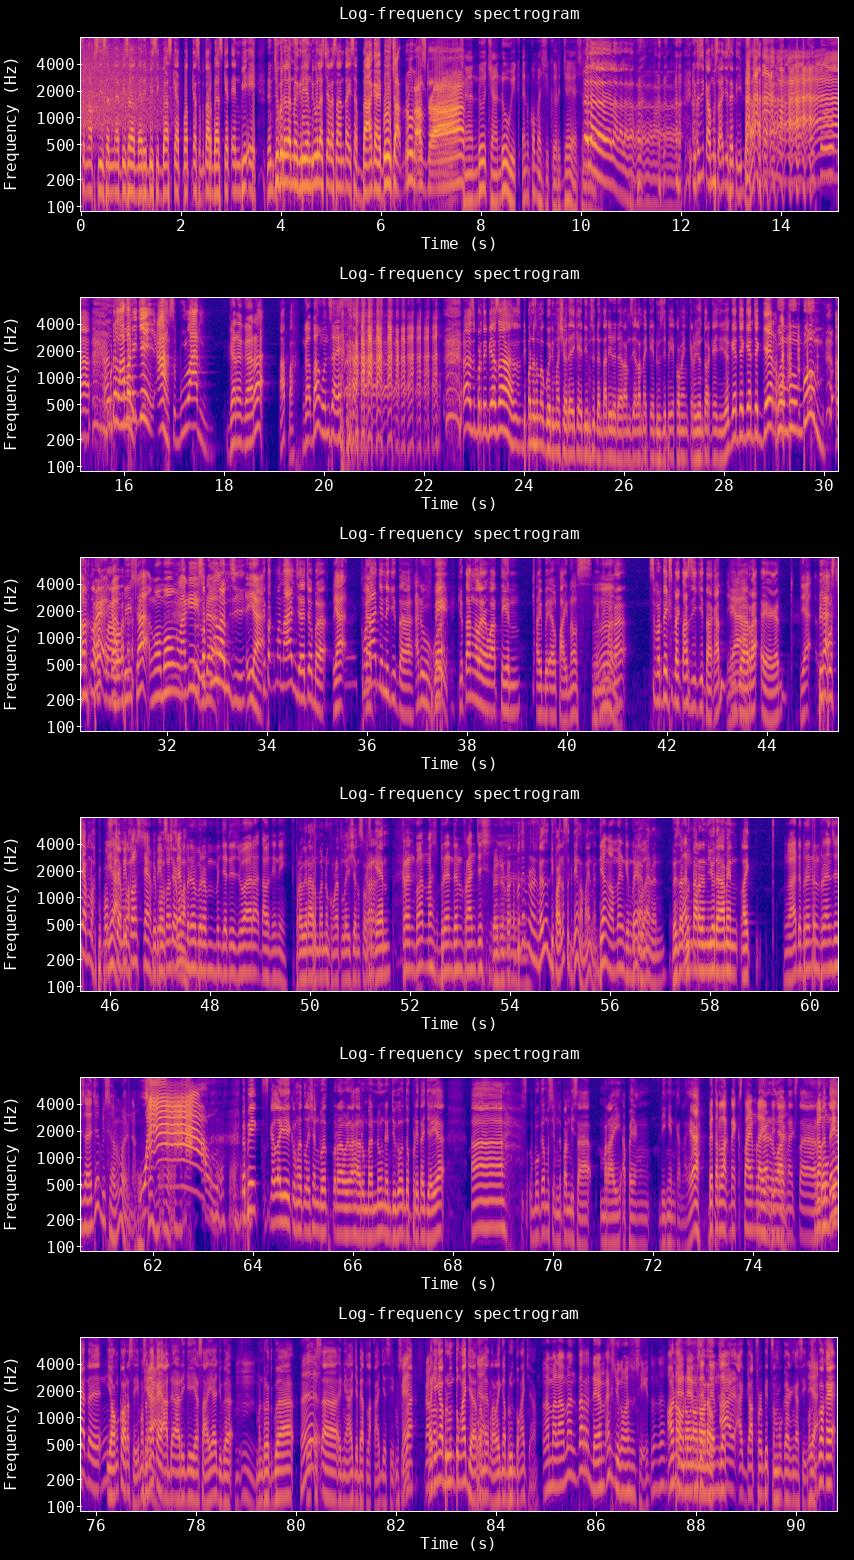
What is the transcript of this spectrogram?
Season of Season episode dari Bisik Basket Podcast seputar basket NBA Dan juga dalam negeri yang diulas secara santai sebagai pecandu basket Candu, candu, weekend kok masih kerja ya Itu sih kamu saja, saya tidak Udah lama nih Ji, ah sebulan Gara-gara apa? Gak bangun saya Ah, seperti biasa dipenuhi sama gue di Masyoda Ike Dimsu dan tadi udah ada Ramzi Alam Eke Duzi Eke Komeng Kerjontor Eke Jeger Jeger Jeger bum bum bum. wah, Sampai nggak bisa ngomong lagi. Udah. Sebulan Ji Iya. Kita ke mana aja coba Ya. Ke mana nggak- aja nih kita? Aduh, gua- Nih, kita ngelewatin IBL Finals yang Hmm. di mana seperti ekspektasi kita kan, yang Ya. juara ya kan. Ya. People's nggak. Champ lah, People's Iya, Champ lah. People's Champ. People's, People's Champ, Champ lah. benar-benar menjadi juara tahun ini. Prawira Harum Bandung, congratulations once Keren- again. Keren banget Mas Brandon Francis. Brandon, Eh, Fra- tapi Brandon Francis di finals dia nggak main man. dia nggak main game Dia kedua. main man. Reza Dan Guntar dan Yuda Amin like nggak ada Brandon Francis aja bisa menang. Wow. Tapi sekali lagi congratulations buat Prawira Harum Bandung dan juga untuk Pelita Jaya. Ah, semoga musim depan bisa meraih apa yang diinginkan lah ya. Better luck next time lah Yeah, intinya. luck next time. Nggak But mungkin- had a Yonkor sih. Maksudnya Ya. kayak ada Arigi ya saya juga. Mm-mm. Menurut gua Eh. is, uh, ini aja bad luck aja sih. Maksud gua kalau- lagi nggak beruntung aja, bukan Ya. luck, lagi nggak beruntung aja. Lama-lama ntar DMX juga masuk situ ntar. Oh no Eh, no no DMZ, no no. DMZ. I, I God forbid semoga enggak sih. Maksud Iya. gua kayak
